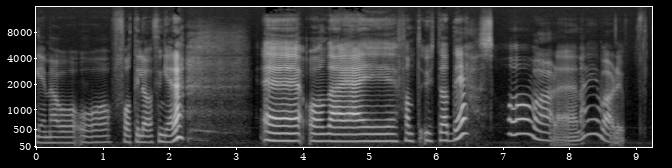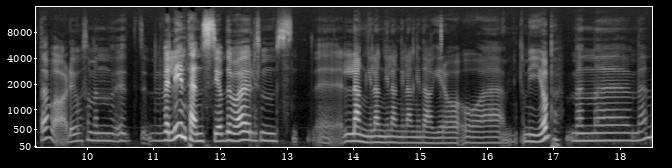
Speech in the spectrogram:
gøy med og, og få til å fungere. Eh, og da jeg fant ut av det, så var det Nei, var det da var det jo som en et, veldig intens jobb. Det var jo liksom eh, lange, lange, lange lange dager og, og eh, mye jobb. Men, eh, men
